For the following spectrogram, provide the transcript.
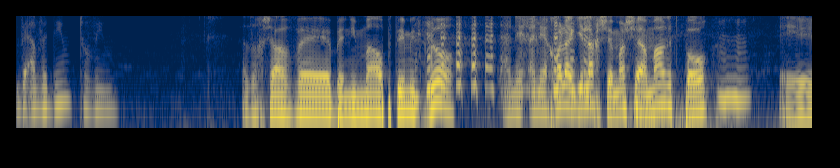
ועבדים טובים. אז עכשיו, אה, בנימה אופטימית זו, אני, אני יכול להגיד לך שמה שאמרת פה, אה,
